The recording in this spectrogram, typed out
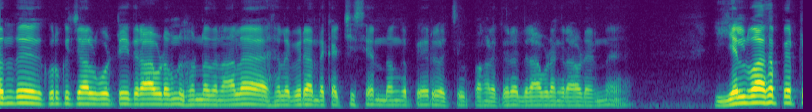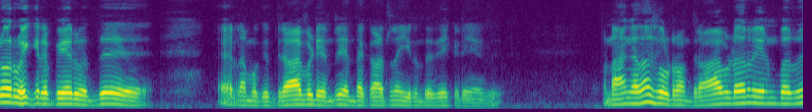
வந்து குறுக்குச்சால் ஓட்டி திராவிடம்னு சொன்னதுனால சில பேர் அந்த கட்சி சேர்ந்தவங்க பேர் வச்சுருப்பாங்களே தவிர திராவிடம் திராவிடன்னு இயல்பாக பெற்றோர் வைக்கிற பேர் வந்து நமக்கு திராவிட என்று எந்த காலத்திலும் இருந்ததே கிடையாது. இப்போ நாங்கள் தான் சொல்கிறோம் திராவிடர் என்பது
